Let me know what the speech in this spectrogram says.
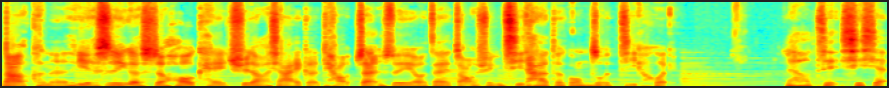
那可能也是一个时候可以去到下一个挑战，所以有在找寻其他的工作机会。了解，谢谢。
